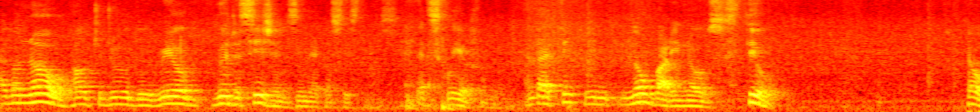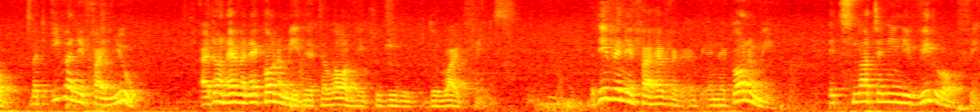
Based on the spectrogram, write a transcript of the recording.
I don't know how to do the real good decisions in ecosystems. That's clear for me, and I think we, nobody knows still. So, but even if I knew, I don't have an economy that allowed me to do the, the right things. But even if I have a, an economy, it's not an individual thing.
